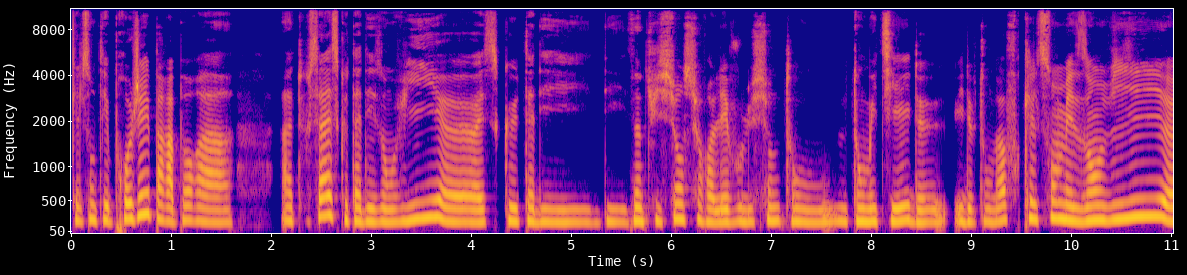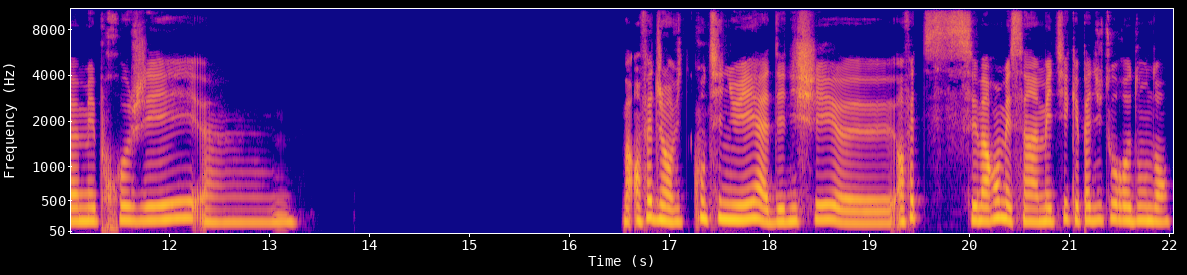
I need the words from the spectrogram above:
Quels sont tes projets par rapport à, à tout ça? Est-ce que tu as des envies euh, Est-ce que tu as des, des intuitions sur l'évolution de ton, ton métier de, et de ton offre? Quelles sont mes envies, mes projets bah, en fait, j'ai envie de continuer à dénicher. En fait, c'est marrant, mais c'est un métier qui est pas du tout redondant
